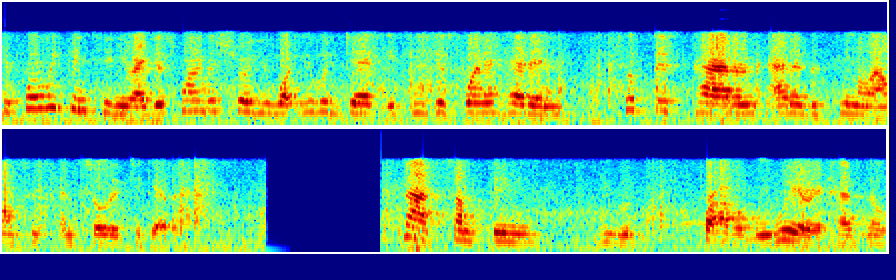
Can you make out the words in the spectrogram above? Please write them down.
Before we continue, I just wanted to show you what you would get if you just went ahead and took this pattern, added the seam allowances, and sewed it together. It's not something you would probably wear. It has no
